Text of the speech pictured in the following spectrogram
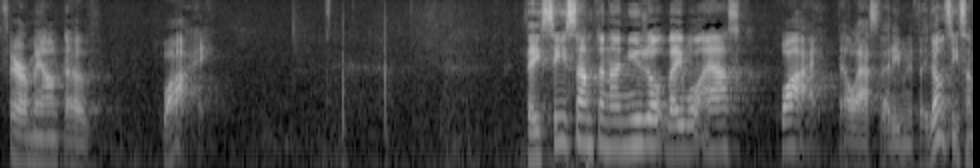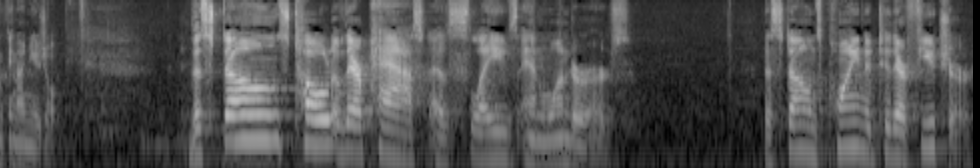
fair amount of why? They see something unusual, they will ask why. They'll ask that even if they don't see something unusual. The stones told of their past as slaves and wanderers. The stones pointed to their future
